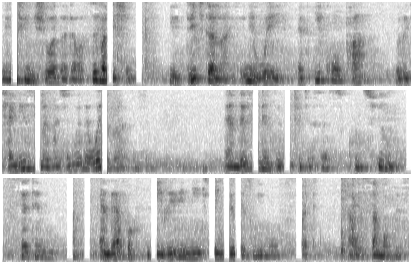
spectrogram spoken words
we need to ensure that our civilization is digitalized in a way at equal par with the Chinese civilization, with the West civilization. And this tendency to just as consume certain, and therefore we really need to think as we move forward with some of these.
